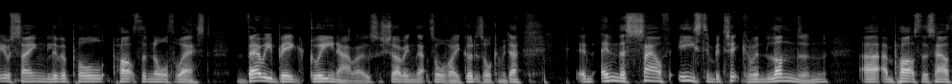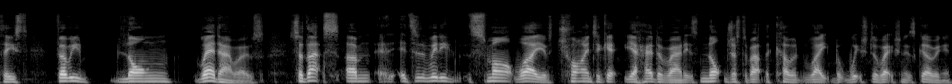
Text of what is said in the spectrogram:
you were saying, Liverpool, parts of the northwest, very big green arrows showing that's all very good. It's all coming down. In, in the southeast, in particular, in London uh, and parts of the southeast, very long red arrows. So that's um, it's a really smart way of trying to get your head around. It's not just about the current rate, but which direction it's going in.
